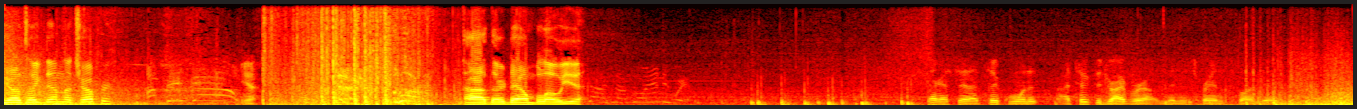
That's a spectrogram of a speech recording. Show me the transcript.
You all take down the chopper? Yeah. Ah, they're down below you. Like I said, I took one. I took the driver out, and then his friend spawned in.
